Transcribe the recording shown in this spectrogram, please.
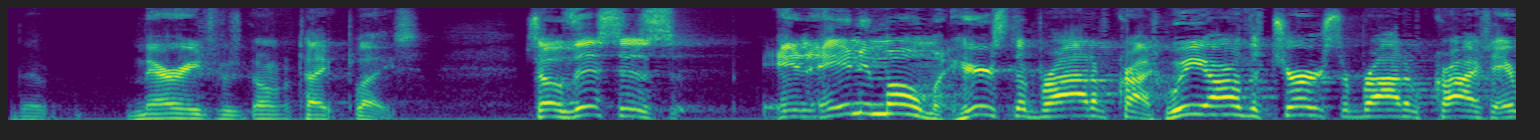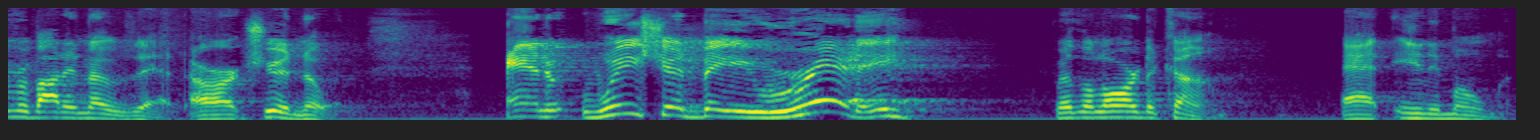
the marriage was going to take place. So this is in any moment. Here's the bride of Christ. We are the church, the bride of Christ. Everybody knows that, or should know it. And we should be ready for the Lord to come at any moment.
